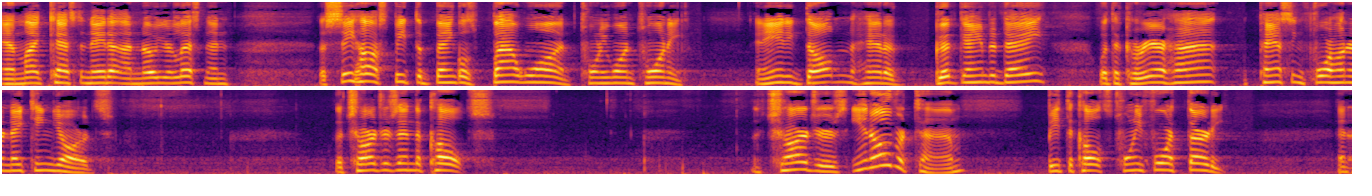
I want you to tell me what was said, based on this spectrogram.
And Mike Castaneda, I know you're listening. The Seahawks beat the Bengals by one, 21 20. And Andy Dalton had a good game today with a career high passing 418 yards the Chargers and the Colts. The Chargers, in overtime, beat the Colts 24 30. And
